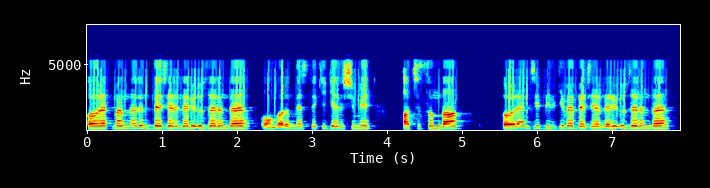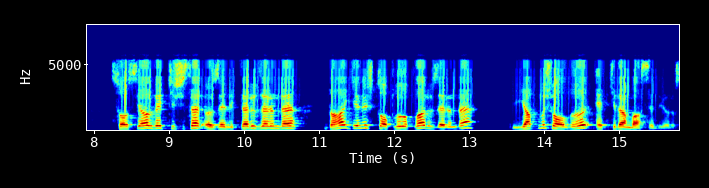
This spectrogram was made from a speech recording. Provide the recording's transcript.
Öğretmenlerin becerileri üzerinde, onların mesleki gelişimi açısından, öğrenci bilgi ve becerileri üzerinde, sosyal ve kişisel özellikler üzerinde, daha geniş topluluklar üzerinde yapmış olduğu etkiden bahsediyoruz.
